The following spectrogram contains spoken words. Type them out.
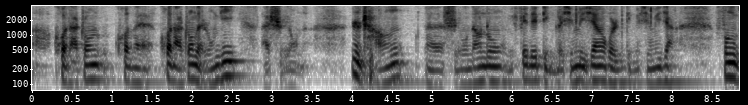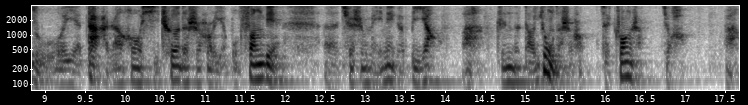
啊，扩大装扩载扩大装载容积来使用的。日常呃使用当中，你非得顶个行李箱或者顶个行李架，风阻也大，然后洗车的时候也不方便，呃，确实没那个必要啊。真的到用的时候再装上就好啊。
